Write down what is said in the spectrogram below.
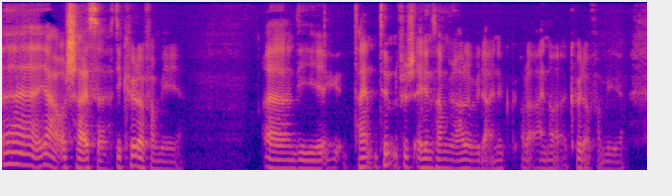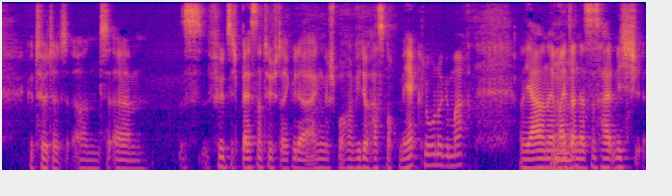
Äh, ja, oh Scheiße, die Köderfamilie. Äh, die Tintenfisch-Aliens haben gerade wieder eine, oder eine Köderfamilie getötet. Und ähm, es fühlt sich Bess natürlich direkt wieder angesprochen, wie du hast noch mehr Klone gemacht. Und ja, und er meint mhm. dann, dass es halt nicht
